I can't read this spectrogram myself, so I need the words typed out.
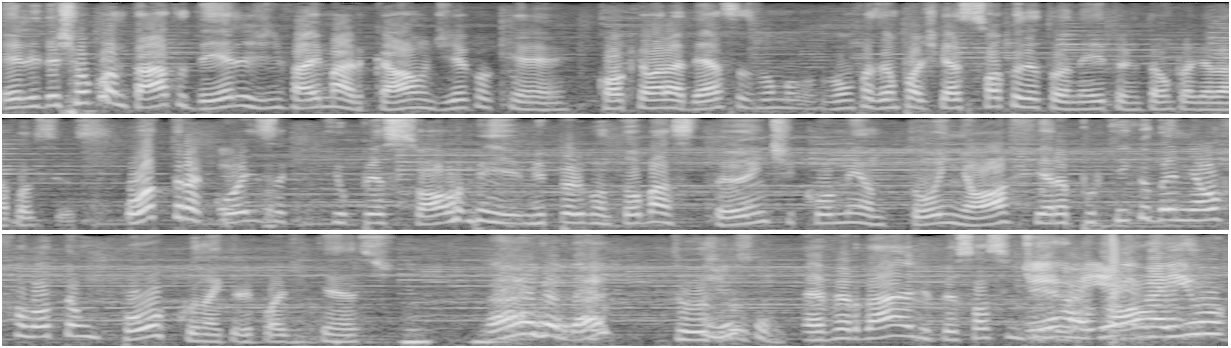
Ele deixou o contato dele, a gente vai marcar um dia qualquer, qualquer hora dessas, vamos, vamos fazer um podcast só com o Detonator então pra gravar pra vocês. Outra coisa que o pessoal me, me perguntou bastante, comentou em off, era por que, que o Daniel falou tão pouco naquele podcast. Ah, é verdade? Tudo. Isso. É verdade, o pessoal sentiu É, aí, falta. aí, o,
